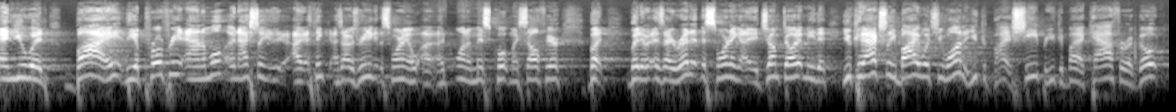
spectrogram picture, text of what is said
and you would buy the appropriate animal. And actually, I think as I was reading it this morning, I, I don't want to misquote myself here, but, but as I read it this morning, it jumped out at me that you could actually buy what you wanted. You could buy a sheep or you could buy a calf or a goat.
